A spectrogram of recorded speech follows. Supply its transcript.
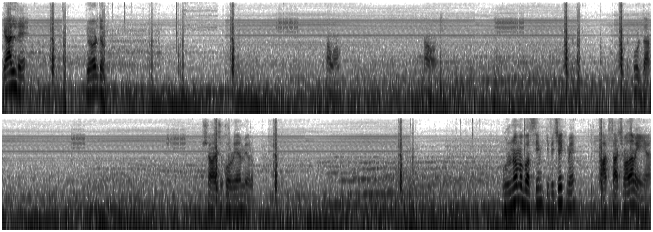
Geldi. Gördüm. Tamam. Tamam. Burada. Şarjı koruyamıyorum. Buruna mı basayım? Gidecek mi? Bak saçmalamayın ya.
